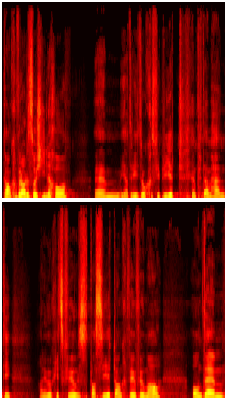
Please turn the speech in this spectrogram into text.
Danke für alles, was reingekommen ähm, Ich habe den Eindruck, es vibriert bei diesem Handy. Habe ich wirklich das Gefühl, dass es passiert. Danke viel, viel mal. Und ähm,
